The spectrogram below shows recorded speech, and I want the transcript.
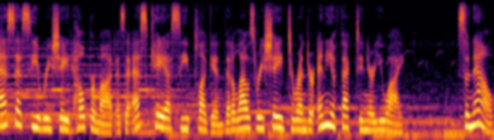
SSC Reshade Helper Mod is a SKSE plugin that allows Reshade to render any effect in your UI. So now,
